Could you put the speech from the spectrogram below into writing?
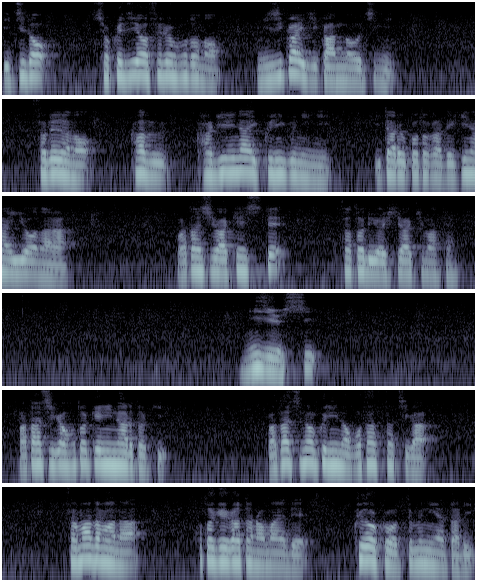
一度食事をするほどの短い時間のうちにそれらの数限りない国々に至ることができないようなら私は決して悟りを開きません。24私が仏になる時私の国の菩薩たちがさまざまな仏方の前で功徳を積むにあたり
